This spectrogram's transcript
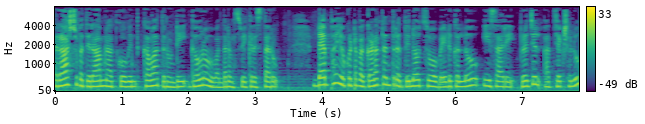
రాష్టపతి రామ్నాథ్ కోవింద్ కవాతు నుండి గౌరవ వందనం స్వీకరిస్తారు. డెబ్బై ఒకటవ గణతంత్ర దినోత్సవ వేడుకల్లో ఈసారి బ్రెజిల్ అధ్యకులు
